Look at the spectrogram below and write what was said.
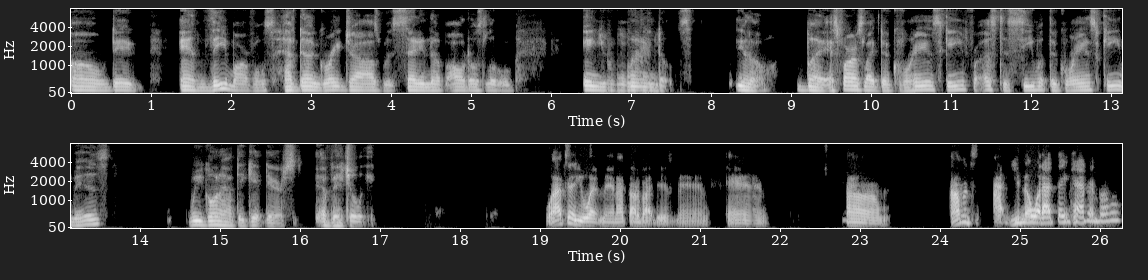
um, did and the Marvels have done great jobs with setting up all those little innuendos, you know. But as far as like the grand scheme for us to see what the grand scheme is, we're gonna have to get there eventually. well, I tell you what, man, I thought about this, man, and um, I'm I, you know what I think happened, bro?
